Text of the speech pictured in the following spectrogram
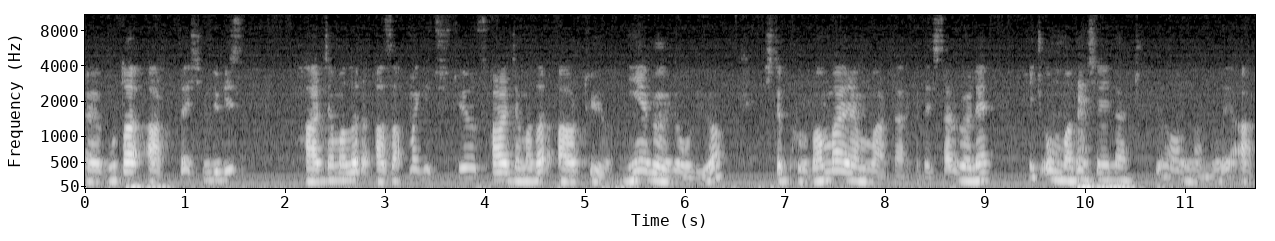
Ee, bu da arttı. Şimdi biz harcamaları azaltmak istiyoruz. Harcamalar artıyor. Niye böyle oluyor? İşte kurban bayramı vardı arkadaşlar. Böyle hiç ummadığın şeyler çıkıyor. Ondan dolayı arttı.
